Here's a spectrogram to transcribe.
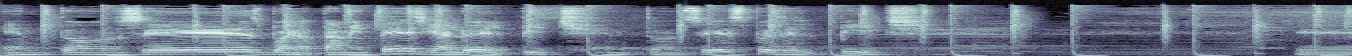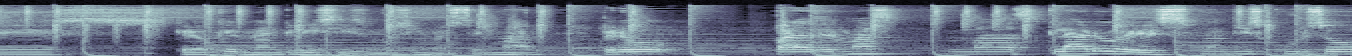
Entonces, bueno, también te decía lo del pitch. Entonces, pues el pitch es, creo que es un anglicismo si no estoy mal, pero para ser más, más claro es un discurso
